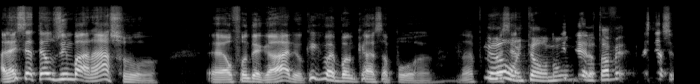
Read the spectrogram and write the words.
Aliás, até o desembaraço é, alfandegário. Quem que vai bancar essa porra? Né? Não, então, não, não tá... Assim,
